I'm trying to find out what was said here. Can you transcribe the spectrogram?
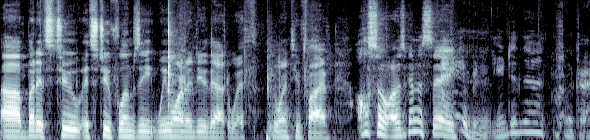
Uh, but it's too it's too flimsy. We want to do that with the 125. Also, I was going to say Even you did that? Okay.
